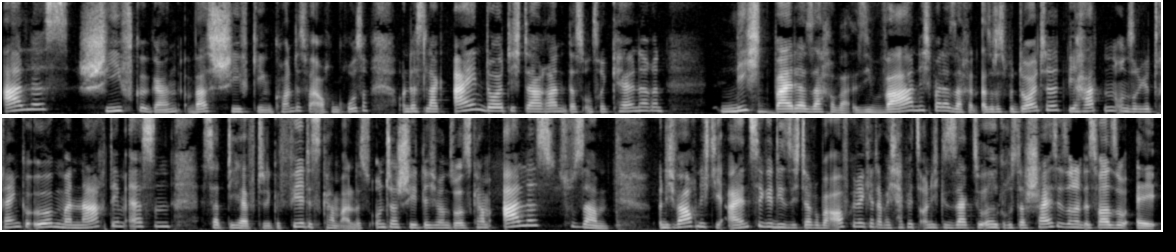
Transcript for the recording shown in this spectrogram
alles schief gegangen, was schief gehen konnte. Es war auch ein großer. Und das lag eindeutig daran, dass unsere Kellnerin nicht bei der Sache war. Sie war nicht bei der Sache. Also das bedeutet, wir hatten unsere Getränke irgendwann nach dem Essen. Es hat die Hälfte gefehlt, es kam alles unterschiedlich und so. Es kam alles zusammen. Und ich war auch nicht die Einzige, die sich darüber aufgeregt hat, aber ich habe jetzt auch nicht gesagt, so, äh, größter Scheiße, sondern es war so, ey,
